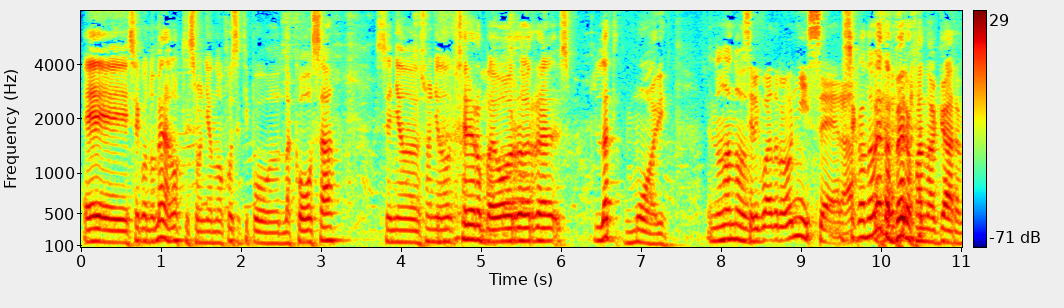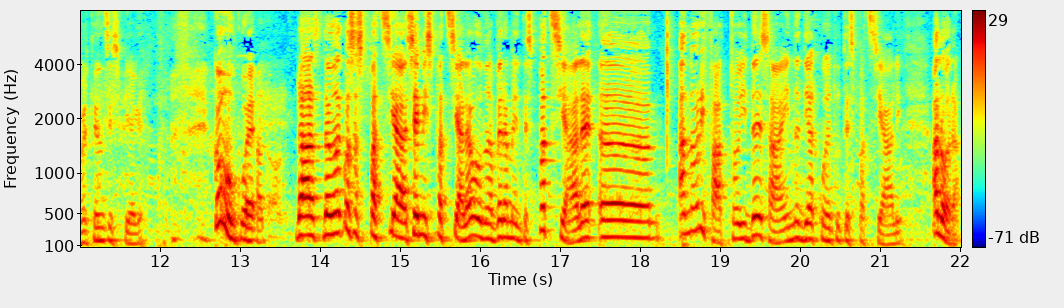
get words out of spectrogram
e secondo me la notte sognano cose tipo la cosa, sognano, sognano tutte le robe horror, là ti muori. Non hanno... Se le guardano ogni sera. Secondo me davvero fanno a gara perché non si spiega. Comunque, da, da una cosa spaziale, semispaziale a una veramente spaziale, eh, hanno rifatto i design di alcune tute spaziali. Allora,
